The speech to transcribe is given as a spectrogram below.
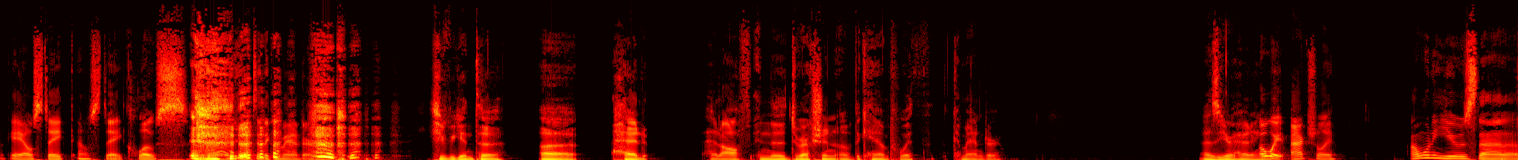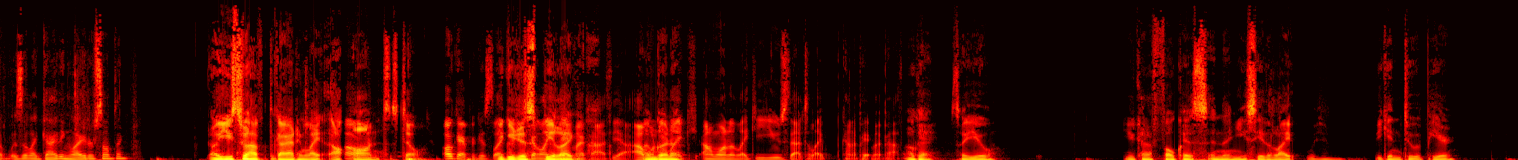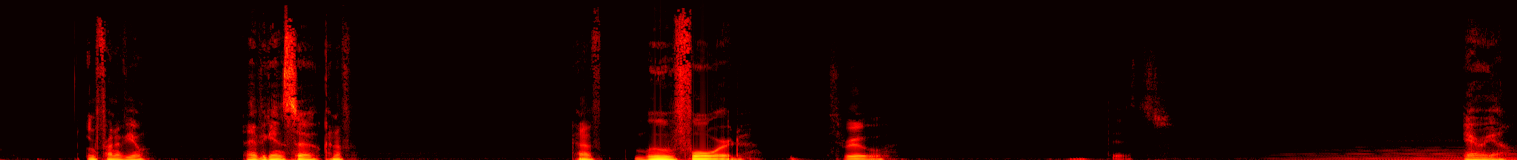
Okay, I'll stay. I'll stay close to the commander. You begin to uh, head head off in the direction of the camp with the commander. As you're heading. Oh wait, actually, I want to use that. Uh, was it like guiding light or something? Oh, you still have the guiding light o- Oh. on still. Okay, because like You could it's just gonna, be pave like, my path. Yeah, I I'm want to gonna- like I want to like use that to like kind of pave my path. Okay, so you you kind of focus, and then you see the light begin to appear in front of you, and it begins to kind of kind of move forward through area.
